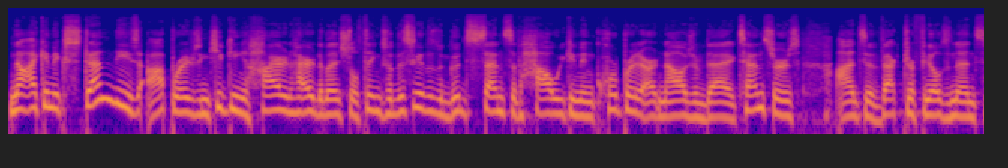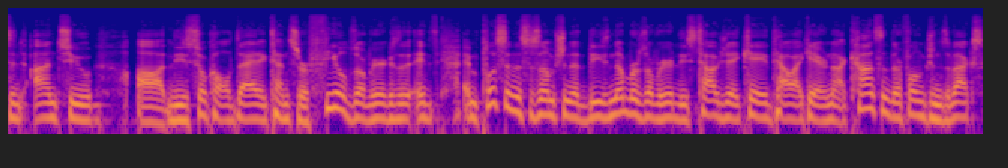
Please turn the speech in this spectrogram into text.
Now I can extend these operators and keep getting higher and higher dimensional things. So this gives us a good sense of how we can incorporate our knowledge of dyadic tensors onto vector fields and then onto uh, these so-called dyadic tensor fields over here because it's implicit in this assumption that these numbers over here, these tau jk, tau ik are not constant, they're functions of x.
